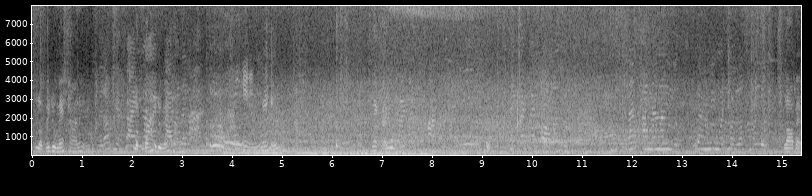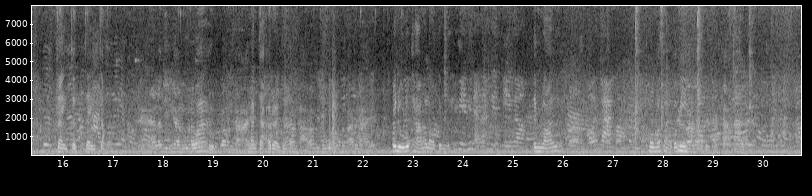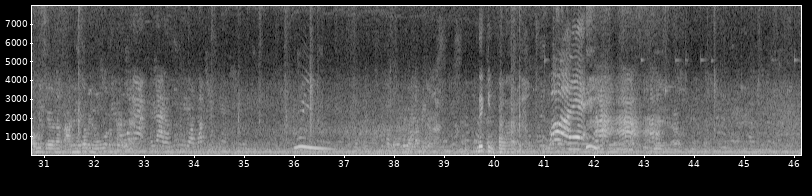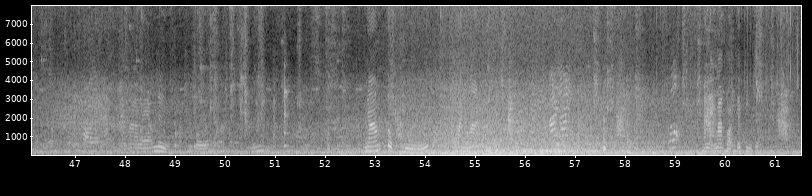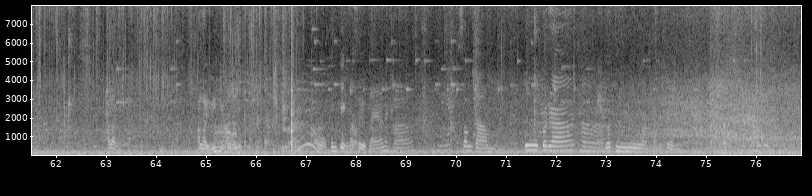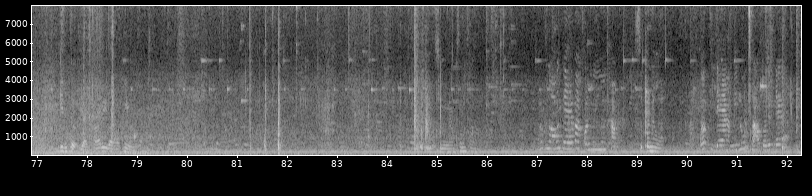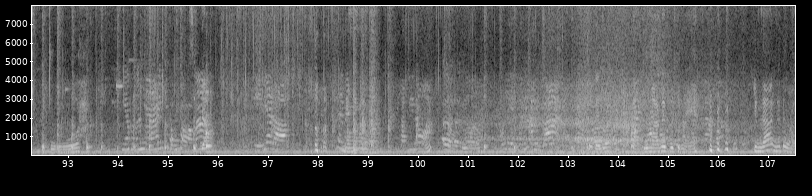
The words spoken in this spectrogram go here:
หลบให้ดูแม่ค้าหน่อยดิหลบกล้องให้ดูแม่ค้าไม่เห็นไม่เห็นแม่ค้าอยู่ไหนนั้นครั้งนั้นมันหลุดเพื่อนวิ่งมาชนแล้วมันหลุดรอแบบใจจดใจจ่อ แหมแล้วทีนี้รู้เพแล้วราะว่าว่าหลุดว่ามันหายมันจะอร่อยมีมากคำถามว่าไม่รู้ว่ามันหายไปไหนก็ดูลูกค้ามารอเต็มเลยเต็มร้านเลยโทรมาสั่งก็มีเจอแล้วเราเป็นขาขาได้เลยอะเขาไม่เจอนะขาเนี่ยก็ไม่รู้ว่ามันหายไปไหนเราไม่ยอมรับผิดหรอกนะได้กลิ่นปลาร้า หนึ่งน้ำตกหมูมันมันไอ้ไอ้โต๊ะๆอันไหนมาก่อนก็กินก่อนอร่อยไหมอร่อยหรือหิวอ้าวคนเก่งมาเสิร์ฟแล้วนะคะส้มตำปูปลาร้าค่ะรสนัวๆค่ะทุกคน กินเถอะอย่าช้ารีรอหิวชิมน้ำส้มตลูกน้องเจ๊ป่ะคนขับำซุปเปอร์นัวรถสีแดงอะมีลูกสาวตัวเล็กๆอะโอ้โหเมียคนนั้นไงที่ผมผอมสุดมากยอดสีเนี่ยเหรอใช่ไหมน้องขับพี่โน่อะเออเออปูม้าเขาเรียนมาที่ทางหมู่บ้านเสียใจด้วย ฝากปูม้าด้ปูสุแหม กินได้ไม่เป็นไร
